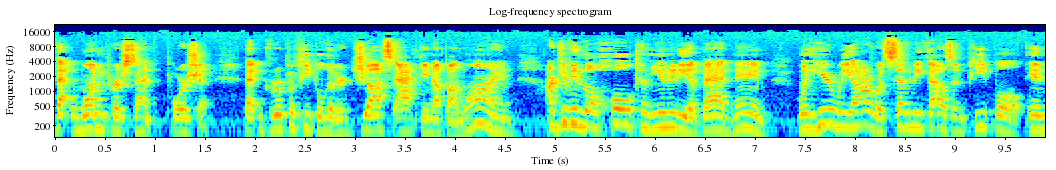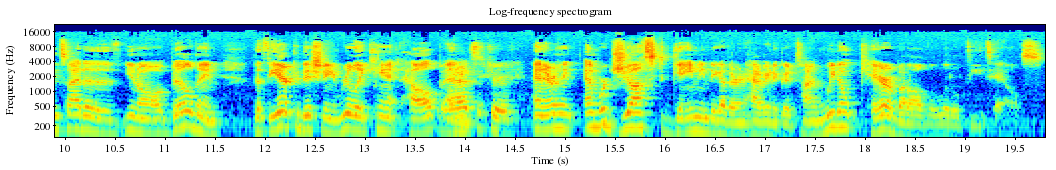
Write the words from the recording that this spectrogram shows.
That one percent portion, that group of people that are just acting up online, are giving the whole community a bad name when here we are with 70,000 people inside of, you know, a building that the air conditioning really can't help and, That's the truth. and everything. And we're just gaming together and having a good time. We don't care about all the little details.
